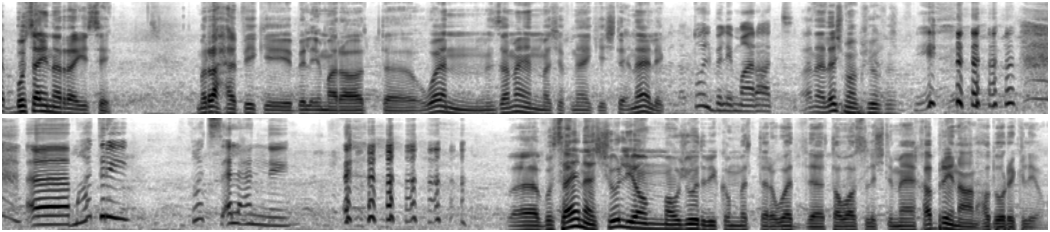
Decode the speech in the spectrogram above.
بوسينة الرئيسي مرحب فيكي بالإمارات. وين من زمان ما شفناكي اشتقنا لك. على طول بالإمارات. أنا ليش ما بشوفك؟ آه ما أدري. ما تسأل عني. آه، بوسينة شو اليوم موجود بكم مثل رواد التواصل الاجتماعي خبرينا عن حضورك اليوم.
